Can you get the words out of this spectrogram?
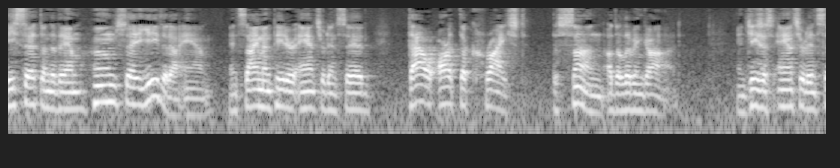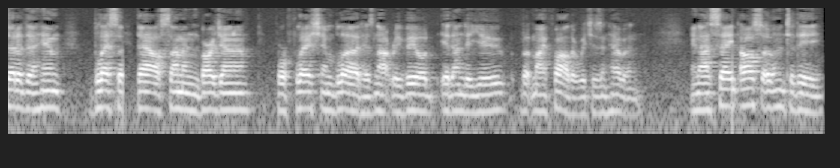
He said unto them, Whom say ye that I am? And Simon Peter answered and said, Thou art the Christ, the Son of the living God. And Jesus answered and said unto him, Blessed thou, Simon Barjona, for flesh and blood has not revealed it unto you, but my Father which is in heaven. And I say also unto thee,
